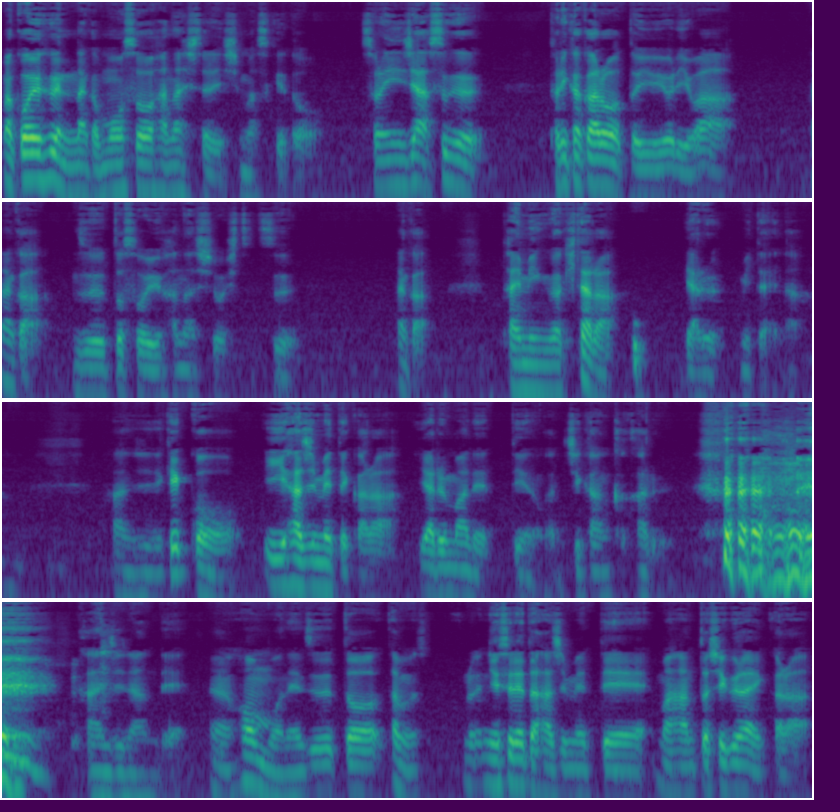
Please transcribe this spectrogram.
まあこういうふうになんか妄想を話したりしますけど、それにじゃあすぐ取り掛かろうというよりは、なんかずっとそういう話をしつつ、なんかタイミングが来たらやるみたいな感じで、結構言い始めてからやるまでっていうのが時間かかる 感じなんで、うん、本もね、ずっと多分ニュースレター始めて、まあ半年ぐらいから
